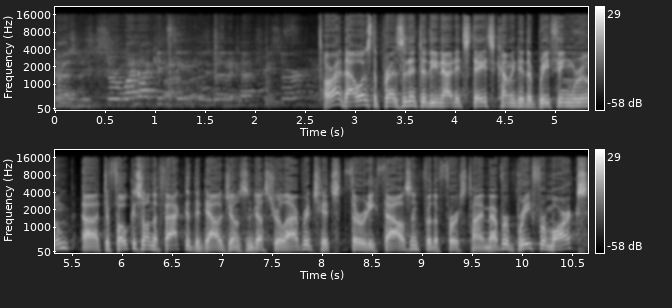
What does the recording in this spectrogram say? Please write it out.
country? Sir, why not concede All right, that was the President of the United States coming to the briefing room uh, to focus on the fact that the Dow Jones Industrial Average hits 30,000 for the first time ever. Brief remarks.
